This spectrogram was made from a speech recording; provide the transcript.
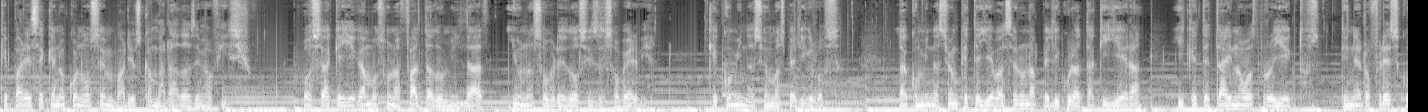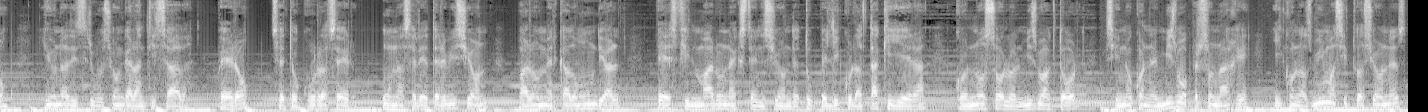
que parece que no conocen varios camaradas de mi oficio. O sea que llegamos a una falta de humildad y una sobredosis de soberbia. Qué combinación más peligrosa. La combinación que te lleva a hacer una película taquillera y que te trae nuevos proyectos, dinero fresco y una distribución garantizada. Pero se te ocurre hacer una serie de televisión para un mercado mundial es filmar una extensión de tu película taquillera con no solo el mismo actor, sino con el mismo personaje y con las mismas situaciones,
